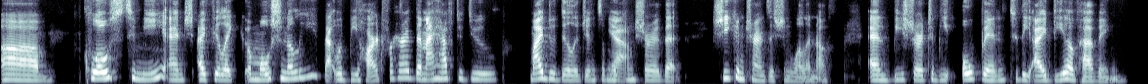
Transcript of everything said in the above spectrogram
um close to me and I feel like emotionally that would be hard for her, then I have to do my due diligence of Yeah. making sure that she can transition well enough and be sure to be open to the idea of having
